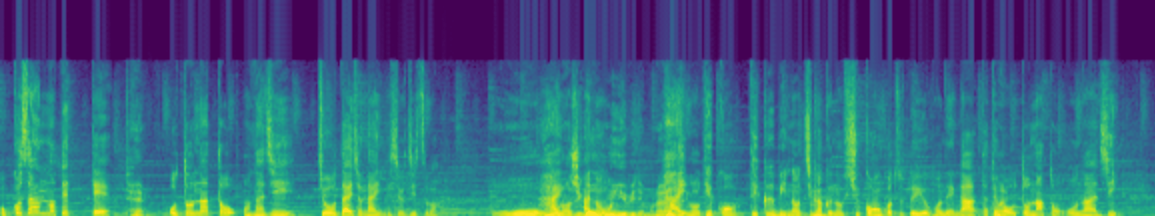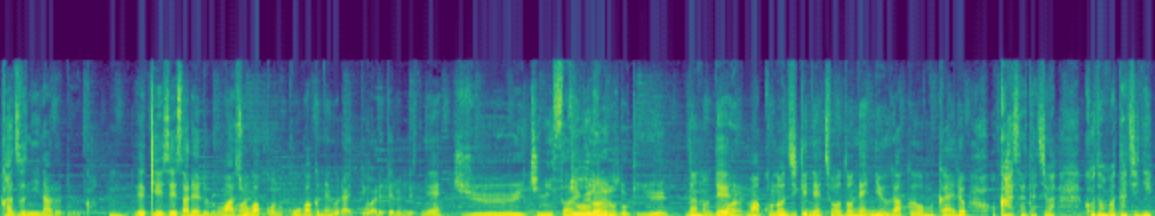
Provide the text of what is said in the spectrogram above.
お子さんの手って手。大人と同じ状態じゃないんですよ実は。おーはい。同じ5本指でもね、はい。手こ手首の近くの手根骨という骨が例えばはい。大人と同じ数になるというか、うん。で形成されるのははい。小学校の高学年ぐらいって言われてるんですね。11,2歳ぐらいの時？なので、はい。まあこの時期ねちょうどね入学を迎えるお母さんたちは子供たちに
